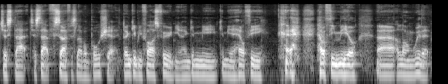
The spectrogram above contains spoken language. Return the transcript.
just that just that surface level bullshit. Don't give me fast food. You know, give me give me a healthy healthy meal uh, along with it.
